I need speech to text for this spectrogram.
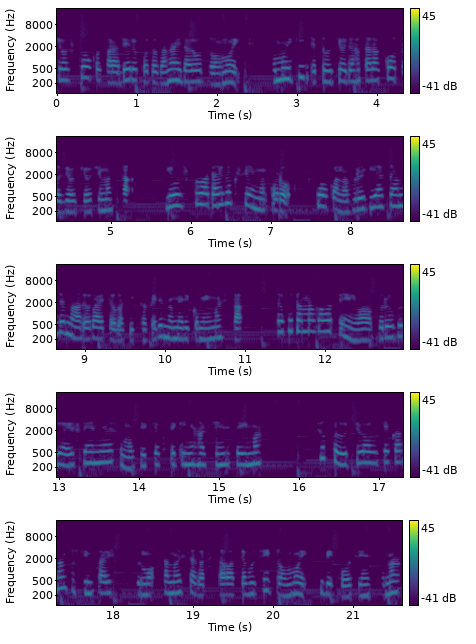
生福岡から出ることがないだろうと思い、思い切って東京で働こうと上京しました。洋服は大学生の頃、福岡の古着屋さんでのアルバイトがきっかけでのめり込みました。二子玉川店はブログや SNS も積極的に発信しています。ちょっとうちは受けかなと心配しつつも楽しさが伝わってほしいと思い、日々更新してます。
